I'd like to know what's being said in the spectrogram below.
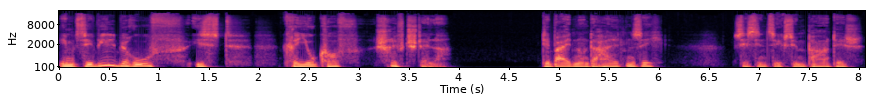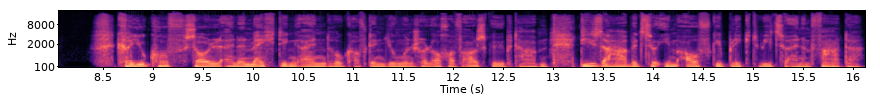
Im Zivilberuf ist Kryukow Schriftsteller. Die beiden unterhalten sich, sie sind sich sympathisch. Kryukow soll einen mächtigen Eindruck auf den jungen Scholochow ausgeübt haben. Dieser habe zu ihm aufgeblickt wie zu einem Vater.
